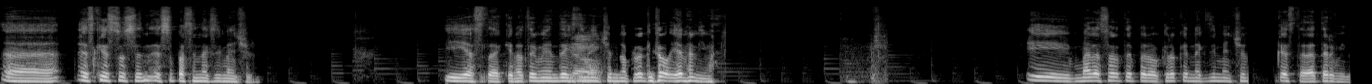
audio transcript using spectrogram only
Ah, es que esto, es en- esto pasa en Next Dimension. Y hasta que no terminen Next No. Dimension, no creo que lo vayan a animar. Y mala suerte, pero creo que Next Dimension nunca estará terminado.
